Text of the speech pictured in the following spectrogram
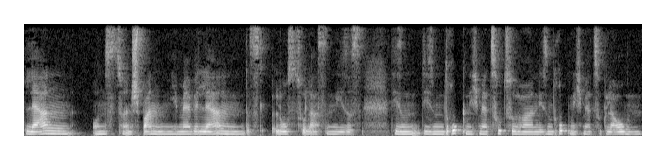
lernen, uns zu entspannen, je mehr wir lernen, das loszulassen, dieses, diesen, diesem Druck nicht mehr zuzuhören, diesem Druck nicht mehr zu glauben,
